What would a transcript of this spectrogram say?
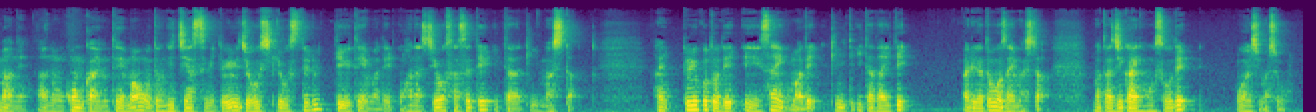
まあね、あの今回のテーマを土日休みという常識を捨てるっていうテーマでお話をさせていただきました。はい、ということで、えー、最後まで聞いていただいてありがとうございました。また次回の放送でお会いしましょう。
